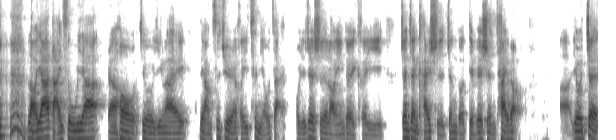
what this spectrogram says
老鸭打一次乌鸦，然后就迎来两次巨人和一次牛仔，我觉得这是老鹰队可以真正开始争夺 division title。啊，因为这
